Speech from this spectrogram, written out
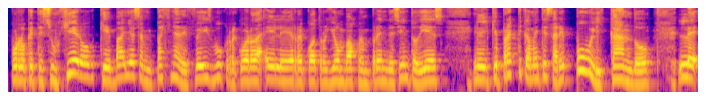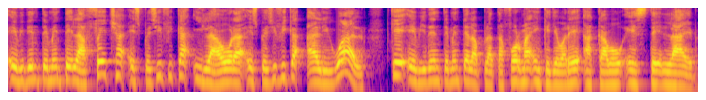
por lo que te sugiero que vayas a mi página de Facebook, recuerda LR4-Emprende 110, en el que prácticamente estaré publicando evidentemente la fecha específica y la hora específica al igual que evidentemente la plataforma en que llevaré a cabo este live.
